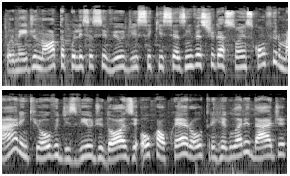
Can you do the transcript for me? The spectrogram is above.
Por meio de nota, a Polícia Civil disse que se as investigações confirmarem que houve desvio de dose ou qualquer outra irregularidade,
